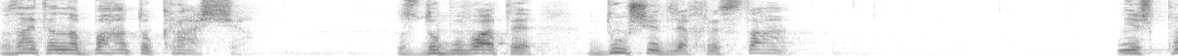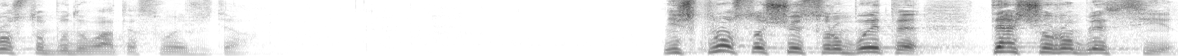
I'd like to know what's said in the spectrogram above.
Ви знаєте, набагато краще здобувати душі для Христа, ніж просто будувати своє життя. Ніж просто щось робити, те, що роблять всі.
